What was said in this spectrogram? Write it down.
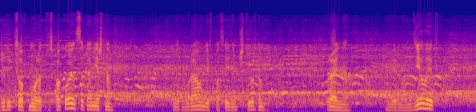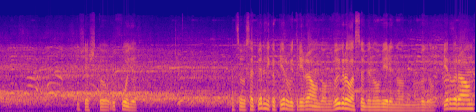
Жеребцов может успокоиться, конечно, в этом раунде, в последнем четвертом. Правильно, наверное, он делает. Сейчас что уходит от своего соперника. Первые три раунда он выиграл, особенно уверенно он выиграл первый раунд.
